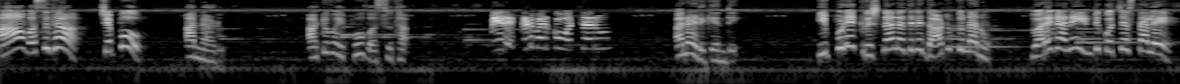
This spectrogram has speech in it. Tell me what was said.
ఆ వసుధ చెప్పు అన్నాడు. అటువైపు వసుధ. మీరెక్కడి వరకు వచ్చారు? అని అడిగింది. ఇప్పుడే కృష్ణానదిని దాటుతున్నాను. త్వరగానే ఇంటికొచ్చేస్తాలే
